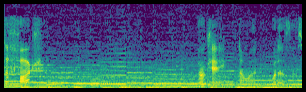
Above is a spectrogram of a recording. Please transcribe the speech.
The fuck? Okay, know what? What is this?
